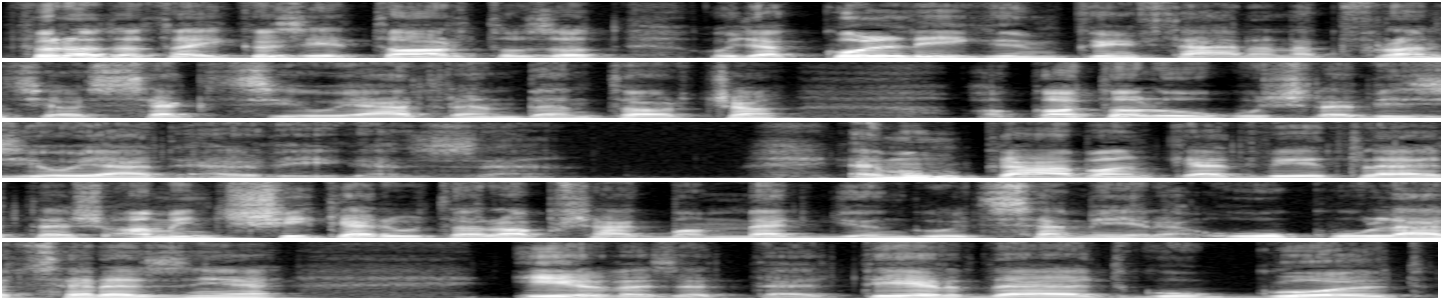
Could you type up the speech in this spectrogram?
Feladatai közé tartozott, hogy a kollégium könyvtárának francia szekcióját rendben tartsa, a katalógus revízióját elvégezze. E munkában kedvét leltes, amint sikerült a rapságban meggyöngült szemére ókulát szereznie, élvezettel térdelt, guggolt,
